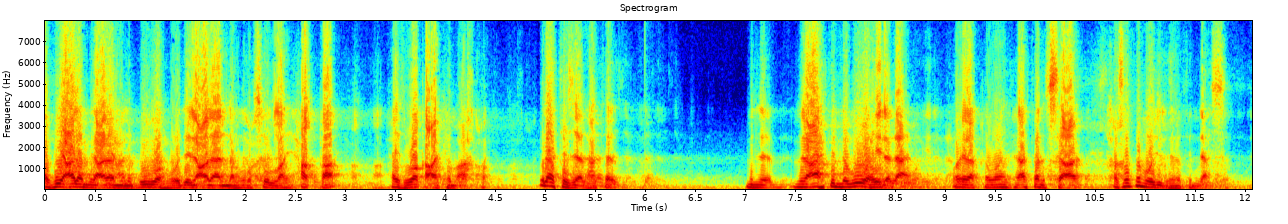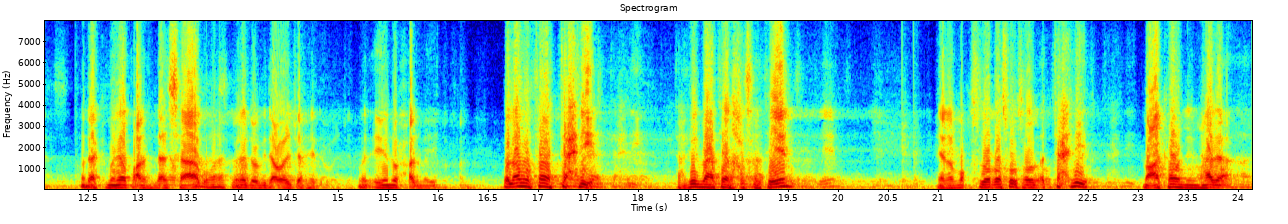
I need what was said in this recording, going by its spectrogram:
وفي علم من أعلام النبوة ودل على أنه رسول الله حقا حيث وقع كما أخبر. ولا تزال هاتان من من عهد النبوة إلى الآن وإلى هاتان الساعة خاصة موجودة في الناس. هناك من يطعن في الأنساب وهناك من يدعو بدعوى الجاهلية. ينوح الميت. والأمر الثاني التحذير. تحذير بهاتين الخصلتين يعني المقصود الرسول صلى الله عليه وسلم التحذير. مع كون هذا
